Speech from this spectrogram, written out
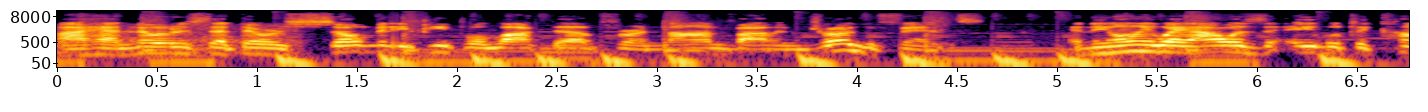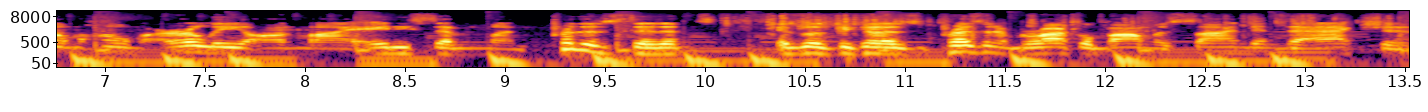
I had noticed that there were so many people locked up for a nonviolent drug offense. And the only way I was able to come home early on my 87 month prison sentence it was because President Barack Obama signed into action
